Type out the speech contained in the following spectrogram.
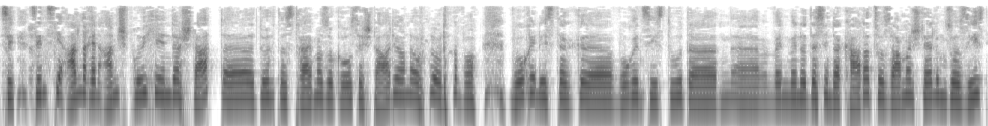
Sind es die anderen Ansprüche in der Stadt äh, durch das dreimal so große Stadion oder wo, worin ist der, äh, worin siehst du da, äh, wenn wenn du das in der Kaderzusammenstellung so siehst?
